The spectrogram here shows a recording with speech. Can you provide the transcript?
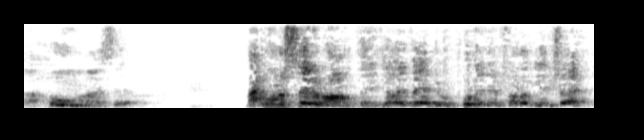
I hold myself. Might want to say the wrong thing. Y'all ever had people pulling in front of you in traffic?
